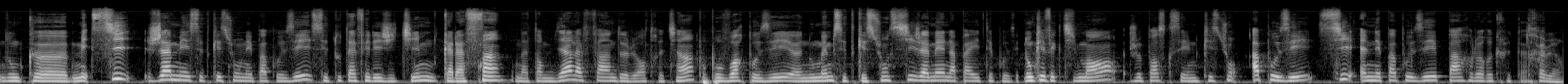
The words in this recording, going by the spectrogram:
Donc, euh, mais si jamais cette question n'est pas posée, c'est tout à fait légitime qu'à la fin, on attend bien la fin de l'entretien pour pouvoir poser euh, nous-mêmes cette question si jamais elle n'a pas été posée. Donc effectivement, je pense que c'est une question à poser si elle n'est pas posée par le recruteur. Très bien.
